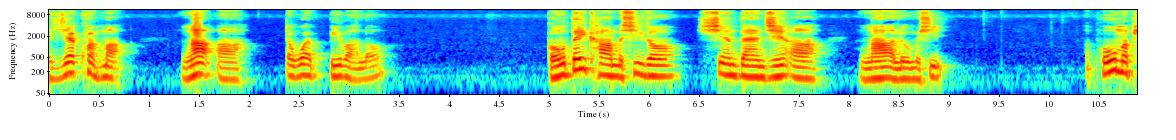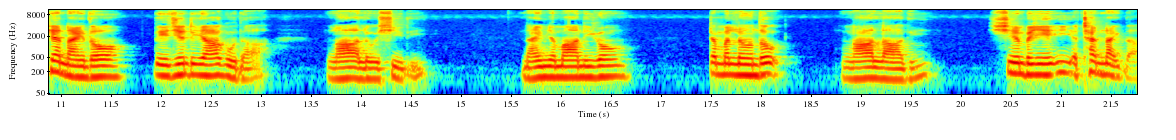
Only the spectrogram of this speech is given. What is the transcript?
အရက်ခွက်မှငါအားတဝက်ပေးပါလော့ဂုံတိတ်ခါမရှိသော ရှင်တန်ခြင်းအားငါအလိုမရှိအဖိုးမဖြတ်နိုင်သောတေခြင်းတရားကိုသာငါအလိုရှိသည်နိုင်မြမာနီကုံ တမလွန်တို့ငါလာသည် ရှင်ဘရင်ဤအထက်၌သာ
